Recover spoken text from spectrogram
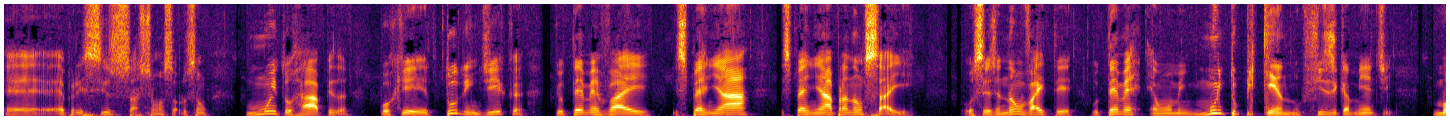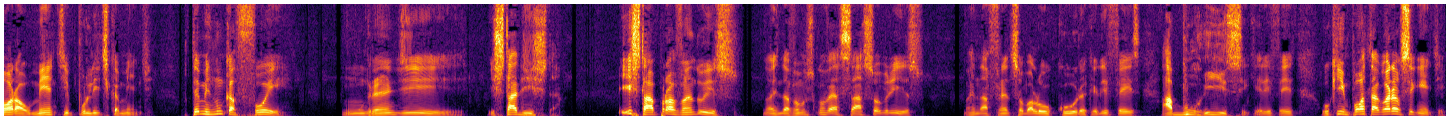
é, é preciso achar uma solução muito rápida, porque tudo indica que o Temer vai espernear, espernear para não sair. Ou seja, não vai ter. O Temer é um homem muito pequeno, fisicamente, moralmente e politicamente. O Temer nunca foi um grande estadista. E está provando isso. Nós ainda vamos conversar sobre isso. Mas na frente sobre a loucura que ele fez, a burrice que ele fez. O que importa agora é o seguinte:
